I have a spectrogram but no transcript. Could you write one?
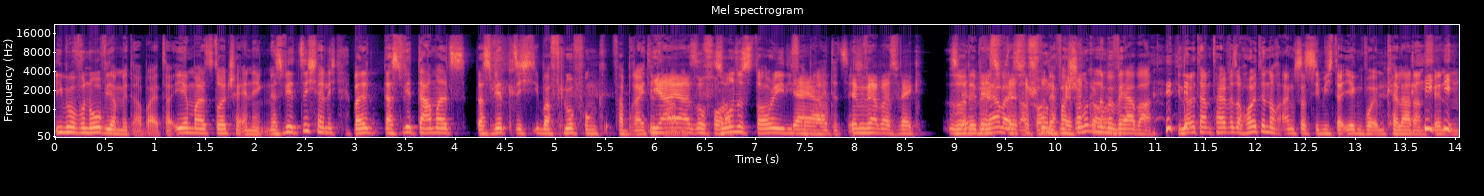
liebe Vonovia-Mitarbeiter, ehemals deutsche Ennington, es wird sicherlich, weil das wird damals, das wird sich über Flurfunk verbreitet Ja, haben. ja, sofort. So eine Story, die ja, ja. verbreitet sich. Der Bewerber ist weg. So, der Der- der ist- Bewerber der ist, ist der verschwunden, der ist verschwundene. Bewerber. Die Leute haben teilweise heute noch Angst, dass sie mich da irgendwo im Keller dann finden.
